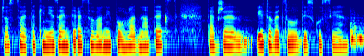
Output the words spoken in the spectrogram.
často aj taký nezainteresovaný pohľad na text, Takže je to vecou diskusie.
